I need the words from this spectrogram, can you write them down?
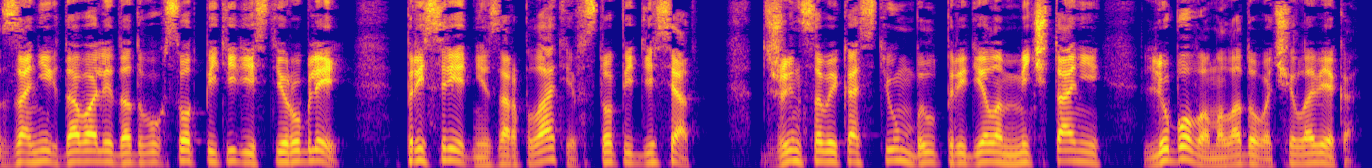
За них давали до 250 рублей, при средней зарплате в 150. Джинсовый костюм был пределом мечтаний любого молодого человека.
